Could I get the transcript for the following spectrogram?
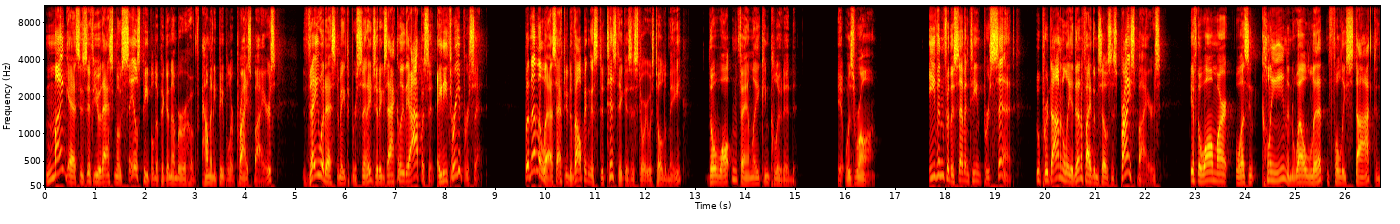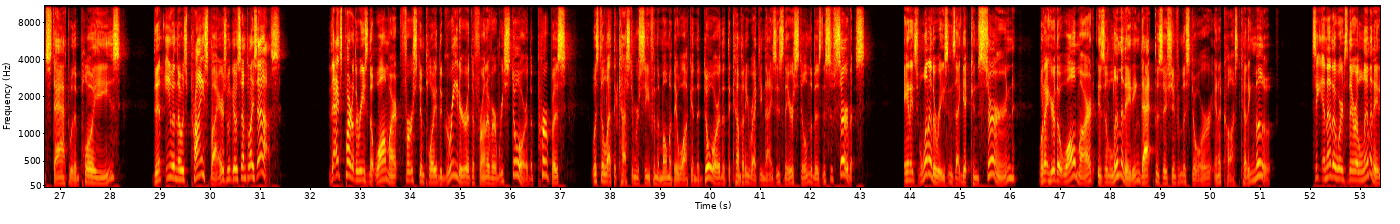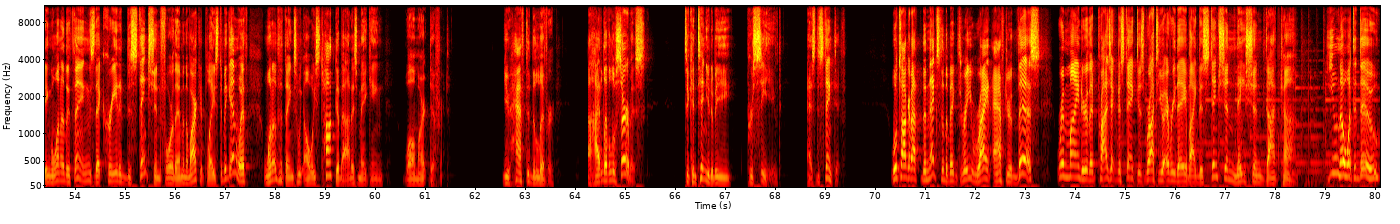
My guess is if you would ask most salespeople to pick a number of how many people are price buyers, they would estimate the percentage at exactly the opposite 83%. But nonetheless, after developing this statistic, as the story was told to me, the Walton family concluded it was wrong. Even for the 17% who predominantly identified themselves as price buyers, if the Walmart wasn't clean and well lit and fully stocked and staffed with employees, then even those price buyers would go someplace else. That's part of the reason that Walmart first employed the greeter at the front of every store. The purpose was to let the customer see from the moment they walk in the door that the company recognizes they are still in the business of service. And it's one of the reasons I get concerned when I hear that Walmart is eliminating that position from the store in a cost cutting move. See, in other words, they're eliminating one of the things that created distinction for them in the marketplace to begin with. One of the things we always talked about is making Walmart different. You have to deliver a high level of service to continue to be perceived as distinctive. We'll talk about the next of the big three right after this. Reminder that Project Distinct is brought to you every day by DistinctionNation.com. You know what to do.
